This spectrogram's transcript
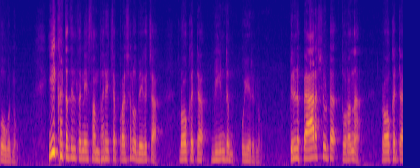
പോകുന്നു. ഈ ഘട്ടത്തിൽ തന്നെ സംഭരിച്ച പ്രഷർ ഉപയോഗിച്ച റോക്കറ്റ് വീണ്ടും ഉയരുന്നു. പിന്നീട് പാരഷൂട്ട് തുറന്ന റോക്കറ്റ്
